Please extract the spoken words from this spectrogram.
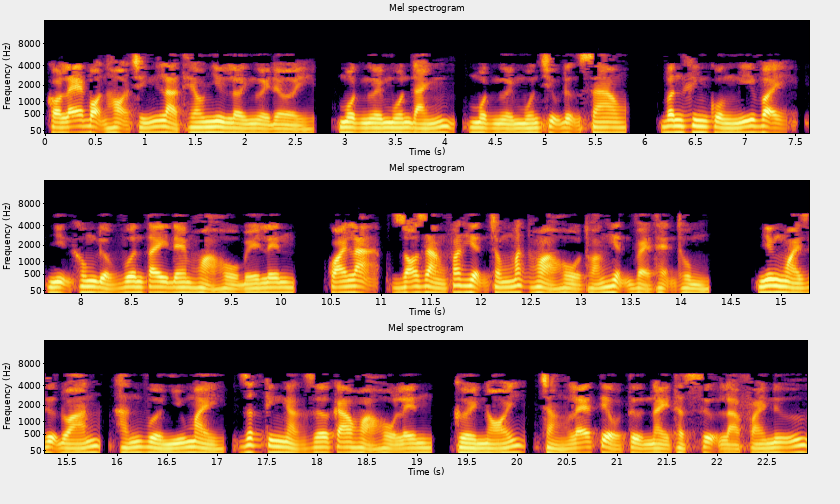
có lẽ bọn họ chính là theo như lời người đời, một người muốn đánh, một người muốn chịu đựng sao. Vân khinh cuồng nghĩ vậy, nhịn không được vươn tay đem hỏa hồ bế lên, quái lạ, rõ ràng phát hiện trong mắt hỏa hồ thoáng hiện vẻ thẹn thùng, nhưng ngoài dự đoán, hắn vừa nhíu mày, rất kinh ngạc dơ cao hỏa hồ lên, cười nói, chẳng lẽ tiểu tử này thật sự là phái nữ,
